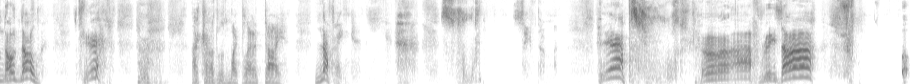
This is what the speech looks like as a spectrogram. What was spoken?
no, no! I cannot let my planet die. Nothing. Save them. Ah, Frieza! Oh,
